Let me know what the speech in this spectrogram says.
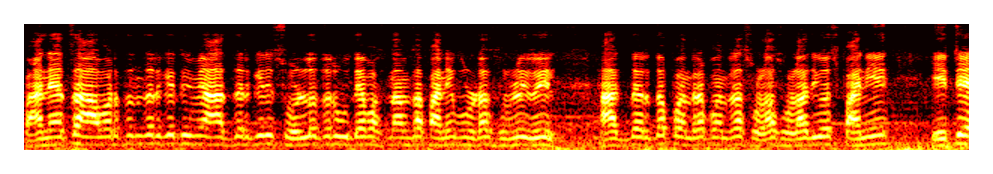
पाण्याचं आवर्तन जर की तुम्ही आज जर कधी सोडलं तर उद्यापासून आमचा पाणी पुरवठा सुरळीत होईल. आज जर तर पंधरा पंधरा सोळा सोळा दिवस पाणी येते.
